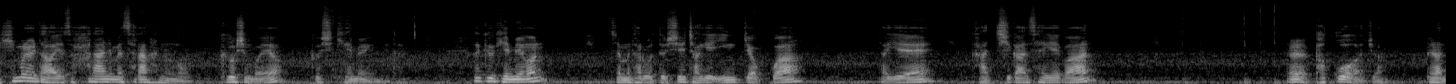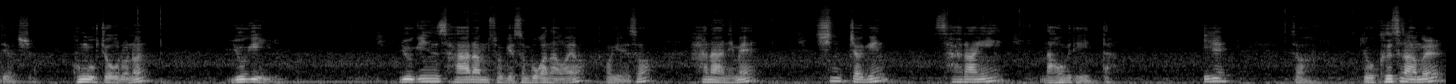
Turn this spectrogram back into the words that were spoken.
힘을 다해서 하나님을 사랑하는 것 그것이 뭐예요? 그것이 계명입니다. 그 계명은 제가 다루었듯이 자기의 인격과 자기의 가치관, 세계관을 바꾸어 가죠. 변화되었죠. 궁극적으로는 육인 육인 사람 속에서 뭐가 나와요? 거기에서 하나님의 신적인 사랑이 나오게 돼 있다. 이게 자, 그리고 그 사람을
